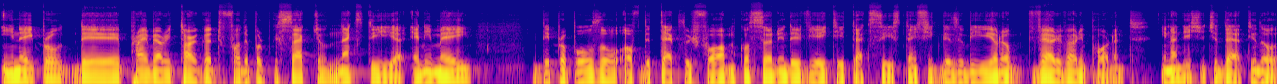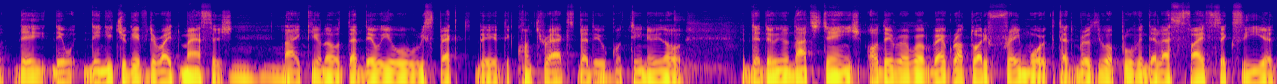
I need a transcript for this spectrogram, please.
In April, the primary target for the public sector next year, and in May, the proposal of the tax reform concerning the VAT tax system. I think this will be you know very very important. In addition to that, you know they they, they need to give the right message, mm-hmm. like you know that they will respect the, the contracts, that they will continue you know that they will not change all the regulatory framework that Brazil approved in the last five six years.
